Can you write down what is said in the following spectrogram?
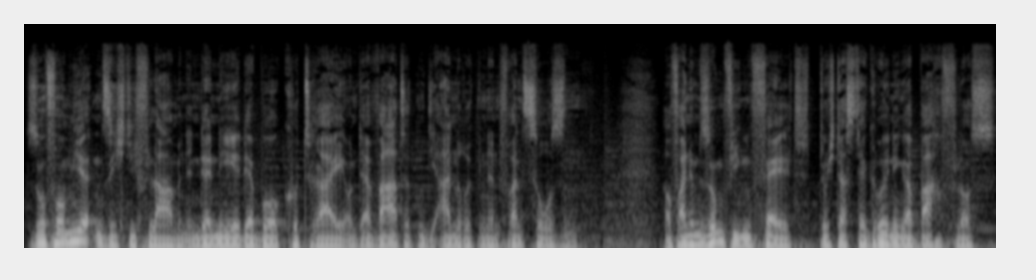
So formierten sich die Flamen in der Nähe der Burg Courtrai und erwarteten die anrückenden Franzosen. Auf einem sumpfigen Feld, durch das der Gröninger Bach floss,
